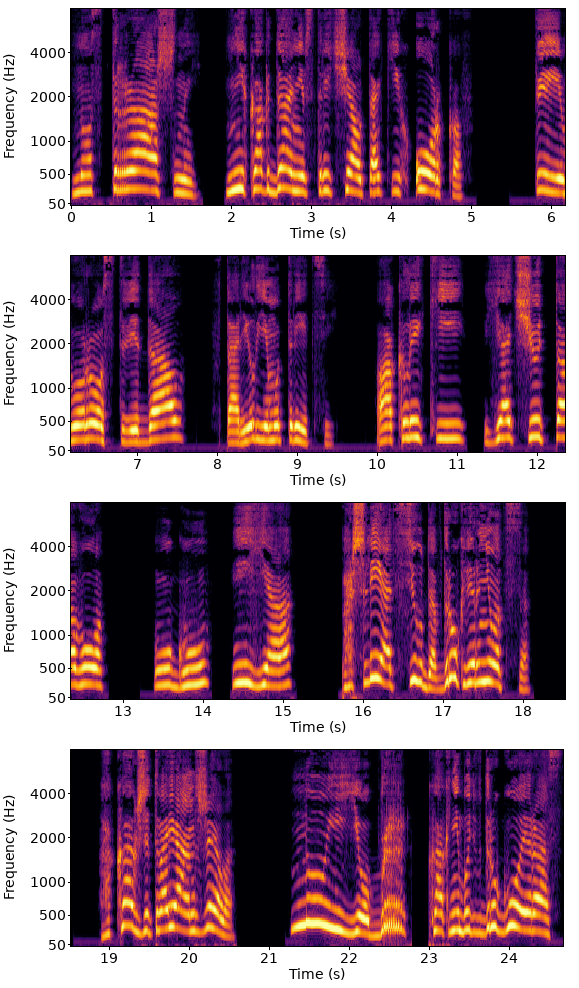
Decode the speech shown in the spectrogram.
но страшный! Никогда не встречал таких орков!» «Ты его рост видал?» – вторил ему третий. «А клыки? Я чуть того...» «Угу, и я...» «Пошли отсюда, вдруг вернется!» «А как же твоя Анжела?» «Ну ее, бр, как-нибудь в другой раз!»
